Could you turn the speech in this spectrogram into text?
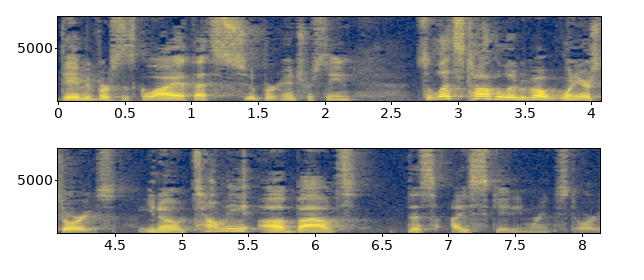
David versus Goliath, that's super interesting. So let's talk a little bit about one of your stories. You know, tell me about this ice skating rink story.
